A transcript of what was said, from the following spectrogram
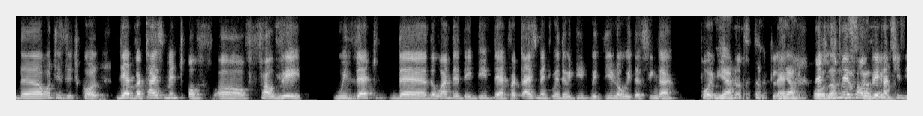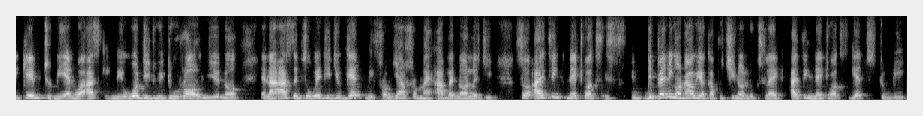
the what is it called the advertisement of uh Fauve with that the the one that they did the advertisement where they did with you know with the finger point you Yeah. know, like Yeah. Oh, is that was Fauve scandalous. actually came to me and were asking me, what did we do wrong, you know? And I asked them, so where did you get me from? Yeah, from my urbanology. So I think networks is, depending on how your cappuccino looks like, I think networks gets to be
